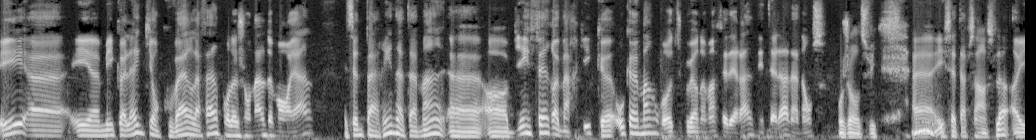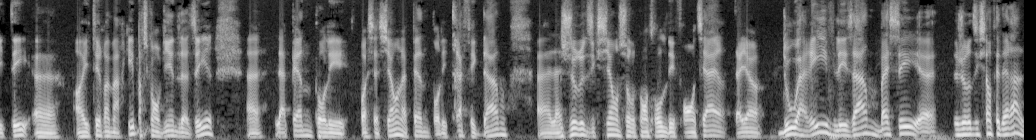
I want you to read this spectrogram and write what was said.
Et, euh, et euh, mes collègues qui ont couvert l'affaire pour le Journal de Montréal, Étienne Paris, notamment, euh, a bien fait remarquer qu'aucun membre du gouvernement fédéral n'était là à l'annonce aujourd'hui. Euh, mm. et cette absence-là a été euh, a été remarquée parce qu'on vient de le dire, la peine pour les possessions, la peine pour les trafics d'armes, la juridiction sur le contrôle des frontières, d'ailleurs, d'où arrivent les armes, ben c'est la juridiction fédérale.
